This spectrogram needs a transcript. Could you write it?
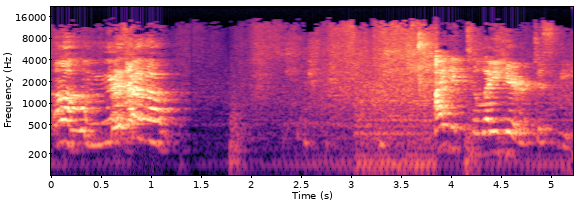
Oh, miserable. I get to lay here to sleep.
